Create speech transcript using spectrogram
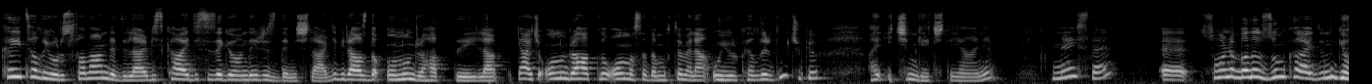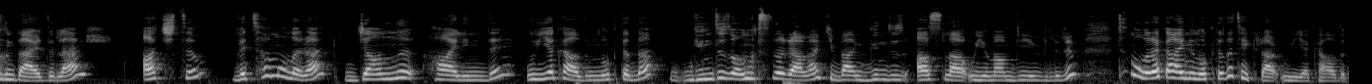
kayıt alıyoruz falan dediler. Biz kaydı size göndeririz demişlerdi. Biraz da onun rahatlığıyla. Gerçi onun rahatlığı olmasa da muhtemelen uyur kalırdım. Çünkü ay içim geçti yani. Neyse. E, sonra bana Zoom kaydını gönderdiler. Açtım ve tam olarak canlı halinde uyuyakaldım noktada gündüz olmasına rağmen ki ben gündüz asla uyumam diyebilirim. Tam olarak aynı noktada tekrar uyuyakaldım.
